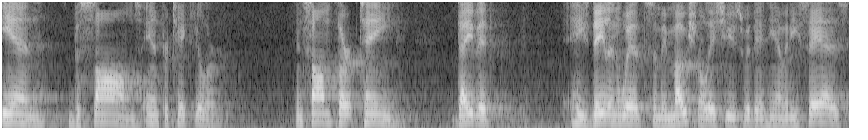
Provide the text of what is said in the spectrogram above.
in the Psalms in particular. In Psalm 13, David he's dealing with some emotional issues within him and he says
